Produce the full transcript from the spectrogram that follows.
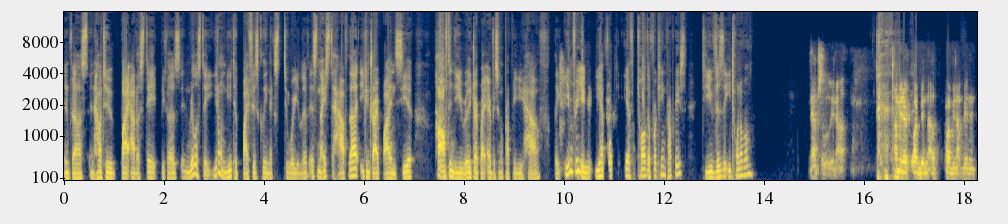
invest, and how to buy out of state. Because in real estate, you don't need to buy physically next to where you live. It's nice to have that. You can drive by and see it. How often do you really drive by every single property you have? Like even for you, you have 14, you have twelve to fourteen properties. Do you visit each one of them? Absolutely not. I mean, there's probably been I've probably not been in.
